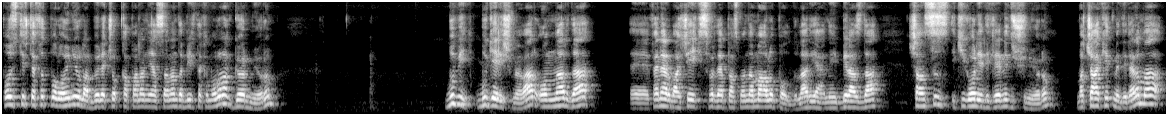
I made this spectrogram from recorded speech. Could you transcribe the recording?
Pozitifte futbol oynuyorlar. Böyle çok kapanan yaslanan da bir takım olarak görmüyorum. Bu bir bu gelişme var. Onlar da e, Fenerbahçe 2-0 deplasmanda mağlup oldular. Yani biraz da şanssız iki gol yediklerini düşünüyorum. Maçı hak etmediler ama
